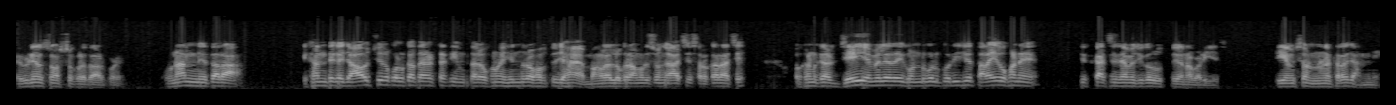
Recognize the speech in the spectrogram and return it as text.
এভিডেন্স নষ্ট করে দেওয়ার পরে। ওনার নেতারা এখান থেকে যাওয়া হচ্ছিল কলকাতার একটা টিম তাহলে ওখানে হিন্দুরা ভাবতো যে হ্যাঁ বাংলার লোকেরা আমাদের সঙ্গে আছে, সরকার আছে। ওখানকার যেই এমএলএ এই গন্ডগোল করিয়েছে, তারাই ওখানে চিৎকার চেঁচামেচি করে উত্তেজনা বাড়িয়েছে। টিএমসি অন্য নেতারা যাননি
